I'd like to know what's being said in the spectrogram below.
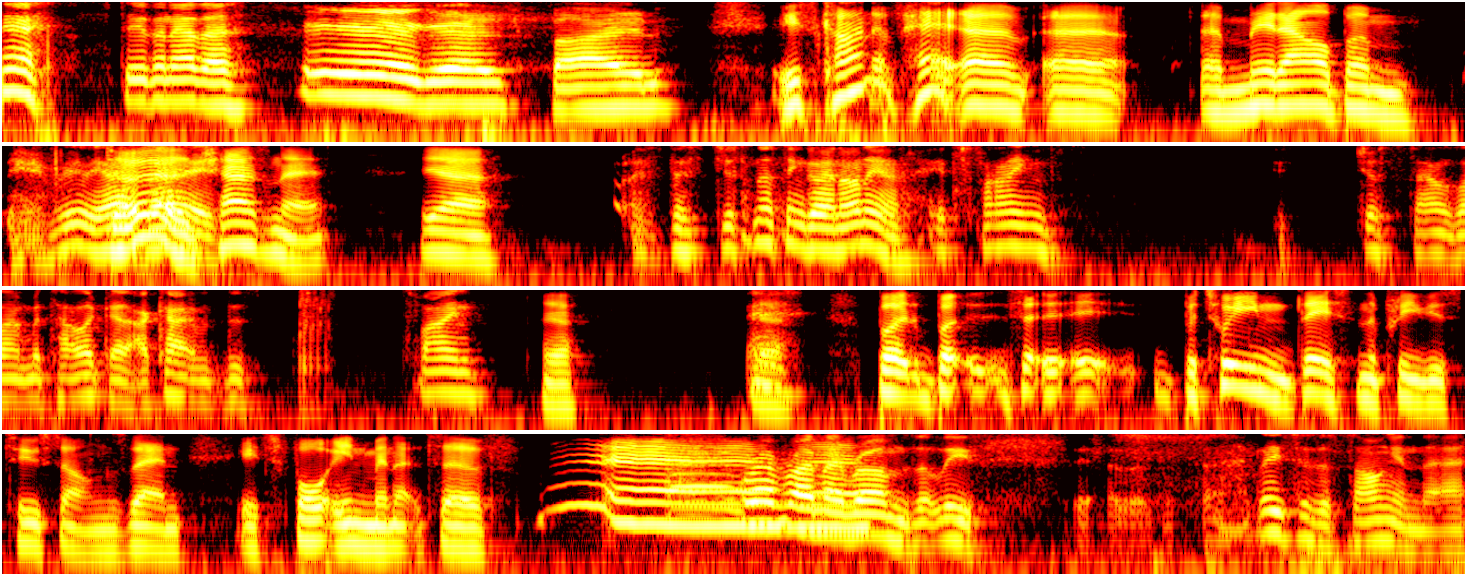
Yeah, "Through the Nether." Yeah, yeah, fine. It's kind of hit a, a, a mid-album It really has, dirge, eh? hasn't it? Yeah. There's, there's just nothing going on here. It's fine. It just sounds like Metallica. I can't. This, it's fine. Yeah. Eh. Yeah. But but so it, between this and the previous two songs, then it's 14 minutes of. eh, Wherever I may eh. roams, at least, at least there's a song in there.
